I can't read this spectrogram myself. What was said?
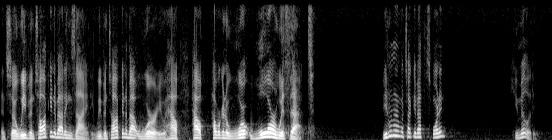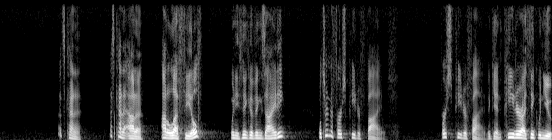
And so we've been talking about anxiety. We've been talking about worry, how, how, how we're going to war, war with that. But you don't know what I'm talking about this morning? Humility. That's kind of that's kind of out of out of left field. when you think of anxiety? We'll turn to 1 Peter 5. 1 Peter 5. Again, Peter, I think when you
